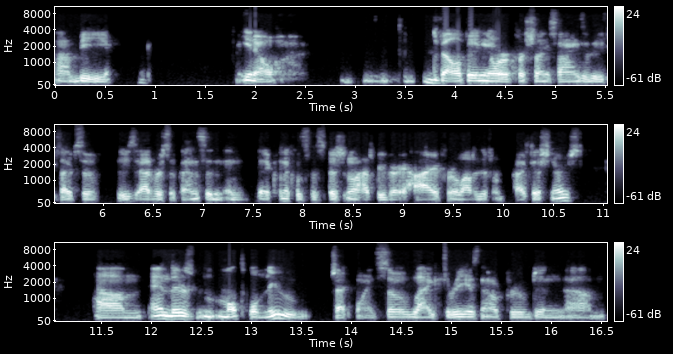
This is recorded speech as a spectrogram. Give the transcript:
um, be, you know, developing or, or, showing signs of these types of these adverse events, and, and, the clinical suspicion will have to be very high for a lot of different practitioners. Um, and there's multiple new checkpoints. So LAG3 is now approved in um,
